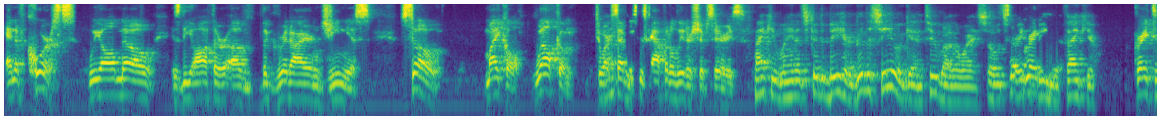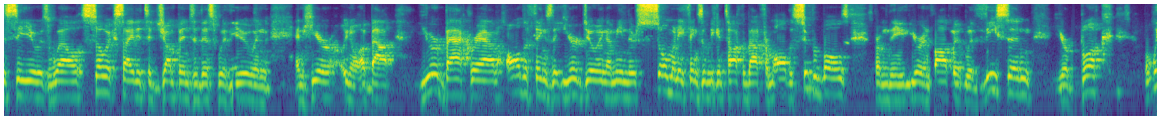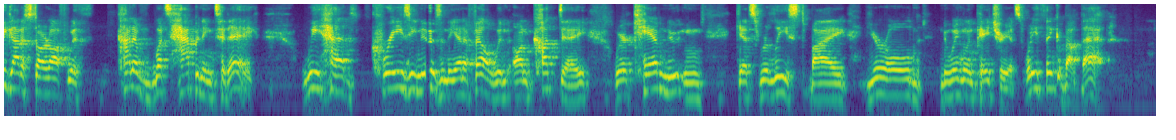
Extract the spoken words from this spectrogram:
And of course, we all know is the author of The Gridiron Genius. So, Michael, welcome to our 76 Capital Leadership Series. Thank you, Wayne. It's good to be here. Good to see you again, too, by the way. So it's great, great to be here. Thank you. Great to see you as well. So excited to jump into this with you and and hear you know about your background, all the things that you're doing. I mean, there's so many things that we can talk about from all the Super Bowls, from the your involvement with VSiN, your book. But we got to start off with kind of what's happening today. We had crazy news in the NFL when on cut day where Cam Newton gets released by your old New England Patriots. What do you think about that?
